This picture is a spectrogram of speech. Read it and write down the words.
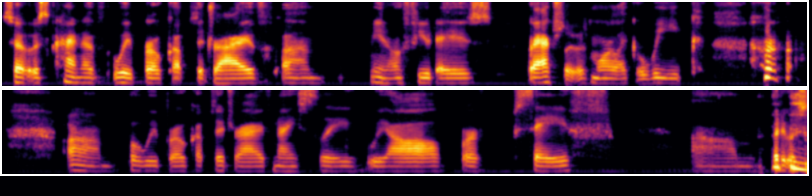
So it was kind of we broke up the drive um, you know a few days. Well, actually it was more like a week um, but we broke up the drive nicely we all were safe um, but it was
